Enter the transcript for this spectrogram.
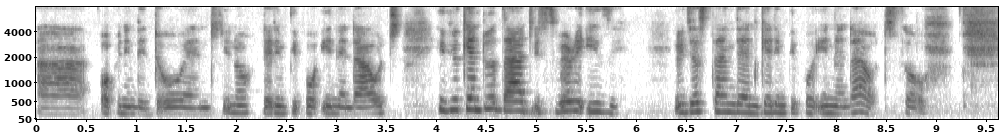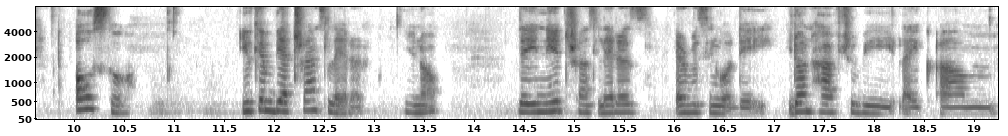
uh, opening the door and you know letting people in and out. If you can do that, it's very easy. You just stand there and getting people in and out. So also you can be a translator, you know. They need translators every single day. You don't have to be like um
